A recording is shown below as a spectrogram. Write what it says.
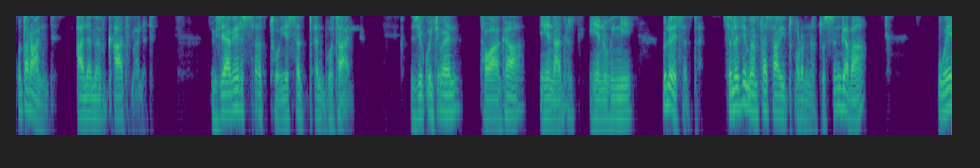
ቁጥር አንድ አለመብቃት ማለት ነው። እግዚአብሔር ሰጥቶ የሰጠን ቦታ አለ። እዚህ ቁጭ በል፣ ተዋጋ፣ ይህን አድርግ፣ ይህን ሁኚ ብሎ የሰጠን። ስለዚህ መንፈሳዊ ውስጥ ስንገባ ወይ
